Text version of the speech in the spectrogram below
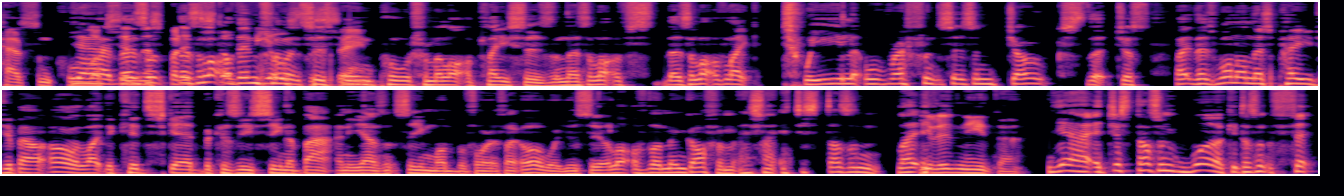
has some cool yeah, looks in there's this, a, but there's it a lot of influences being pulled from a lot of places, and there's a lot of there's a lot of like twee little references and jokes that just like there's one on this page about oh like the kid's scared because he's seen a bat and he hasn't seen one before. It's like oh well you see a lot of them in Gotham. It's like it just doesn't like You didn't need that. Yeah it just doesn't work. It doesn't fit.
